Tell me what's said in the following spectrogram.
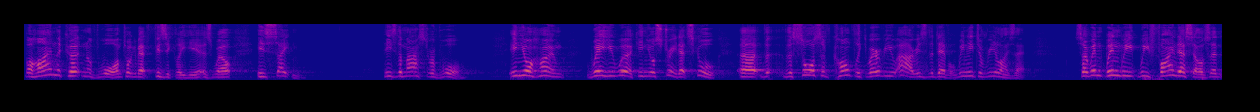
behind the curtain of war, I'm talking about physically here as well, is Satan. He's the master of war. In your home, where you work, in your street, at school, uh, the, the source of conflict, wherever you are, is the devil. We need to realize that. So when, when we, we find ourselves, and,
